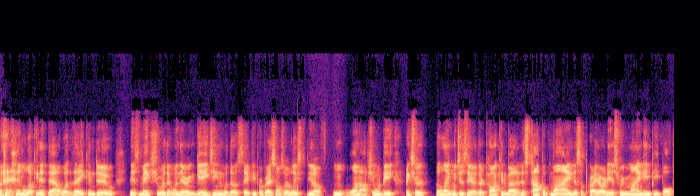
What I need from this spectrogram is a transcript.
in looking at that, what they can do is make sure that when they're engaging with those safety professionals, or at least, you know, one option would be make sure the language is there. They're talking about it. It's top of mind. It's a priority. It's reminding people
